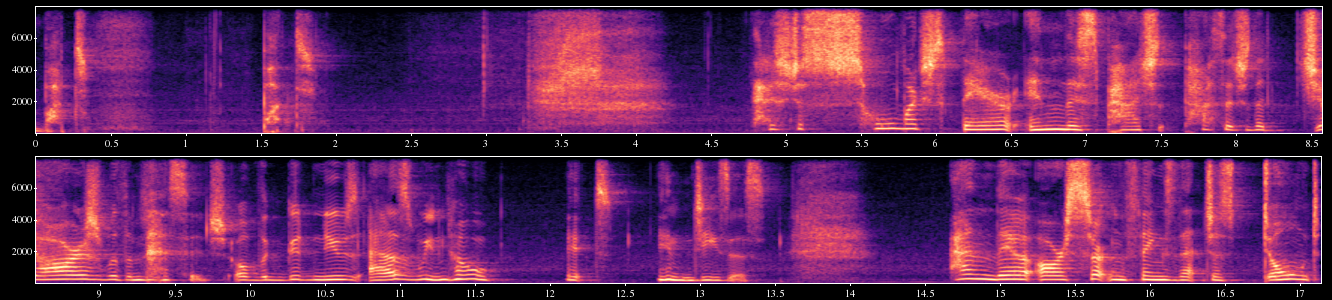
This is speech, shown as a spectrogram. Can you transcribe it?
But, there is just so much there in this passage that jars with the message of the good news as we know it in Jesus. And there are certain things that just don't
